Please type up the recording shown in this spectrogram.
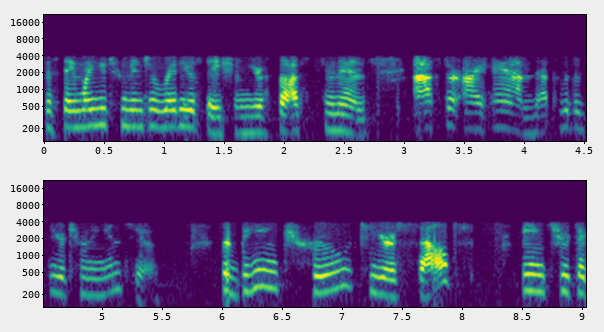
The same way you tune into a radio station, your thoughts tune in. After I am, that's what you're tuning into. So being true to yourself, being true to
